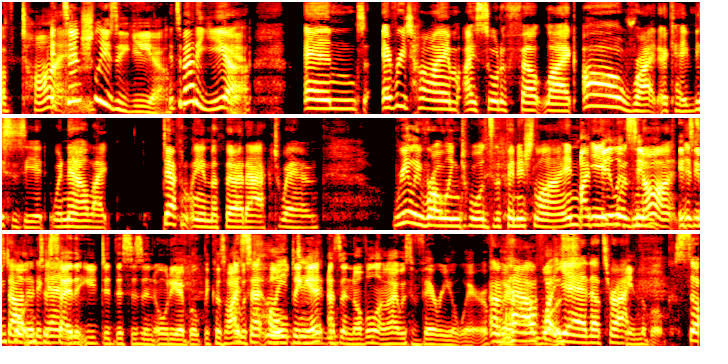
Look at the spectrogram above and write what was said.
of time. Essentially, is a year. It's about a year. Yeah. And every time I sort of felt like, oh, right, okay, this is it. We're now like definitely in the third act. We're really rolling towards the finish line. I it was it's, not. it's it started important to again. say that you did this as an audiobook because I, I was holding did. it as a novel and I was very aware of, of how was yeah, that's right. in the book. So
